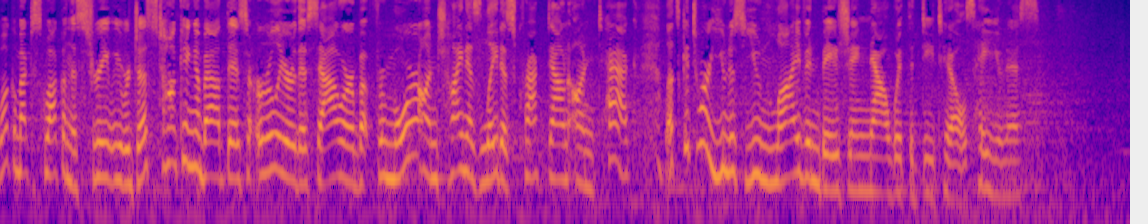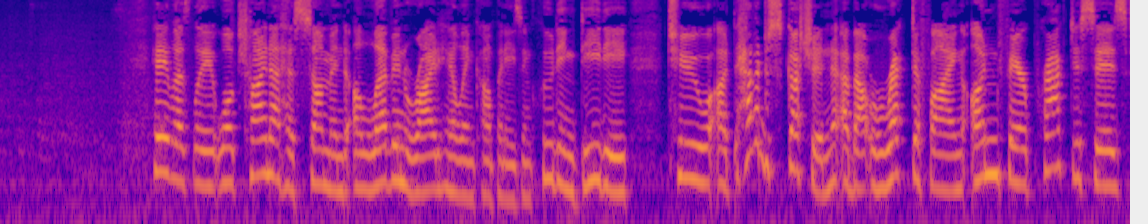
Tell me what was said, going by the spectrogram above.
Welcome back to Squawk on the Street. We were just talking about this earlier this hour, but for more on China's latest crackdown on tech, let's get to our Eunice Yoon live in Beijing now with the details. Hey, Eunice. Hey, Leslie. Well, China has summoned 11 ride hailing companies, including Didi, to uh, have a discussion about rectifying unfair practices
